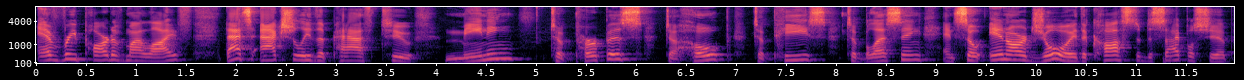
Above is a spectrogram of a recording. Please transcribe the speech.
every part of my life, that's actually the path to meaning, to purpose, to hope, to peace, to blessing. And so, in our joy, the cost of discipleship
